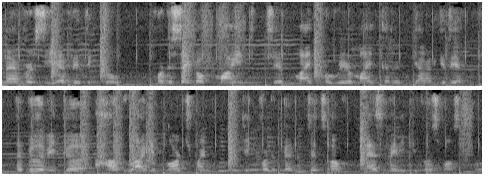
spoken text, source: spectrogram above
never see everything tuh for the sake of my internship, my career, my career, jangan gitu ya. Tapi lebih ke how do I enlarge my networking for the benefits of as many people as possible.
